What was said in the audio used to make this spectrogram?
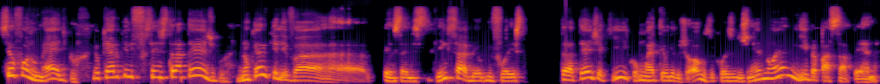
Se eu for no médico, eu quero que ele seja estratégico. Eu não quero que ele vá pensar, ele tem que saber o que for estratégia aqui, como é teoria dos jogos e coisas do gênero, não é ninguém para passar a perna.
